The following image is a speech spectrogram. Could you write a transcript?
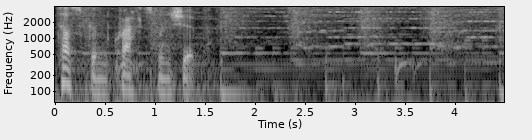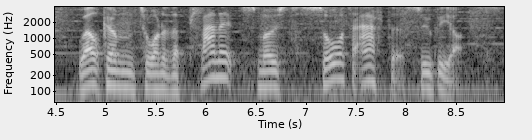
Tuscan craftsmanship. Welcome to one of the planet's most sought after super yachts.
